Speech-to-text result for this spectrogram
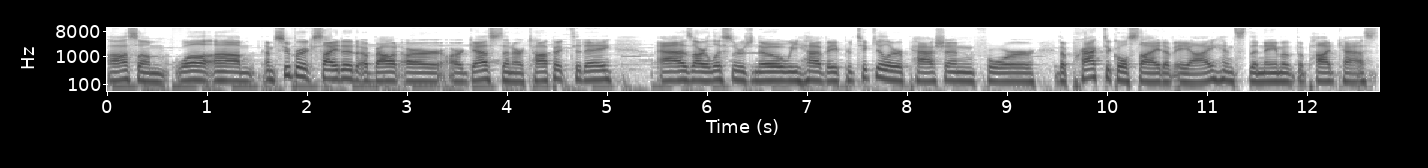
Awesome. Well, um, I'm super excited about our our guest and our topic today. As our listeners know, we have a particular passion for the practical side of AI, hence the name of the podcast.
